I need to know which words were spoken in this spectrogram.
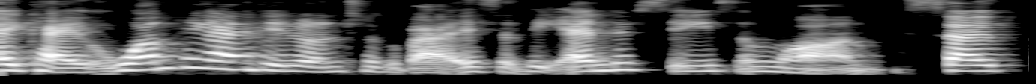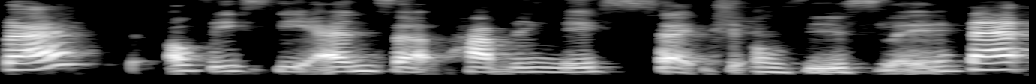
Okay, one thing I did want to talk about is at the end of season one. So Beth obviously ends up having this section, obviously, Beth,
